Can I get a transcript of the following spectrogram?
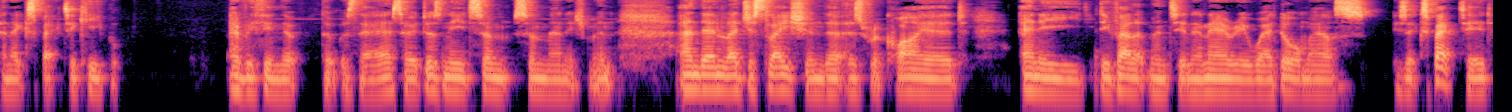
and expect to keep everything that, that was there. So it does need some some management, and then legislation that has required any development in an area where dormouse is expected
